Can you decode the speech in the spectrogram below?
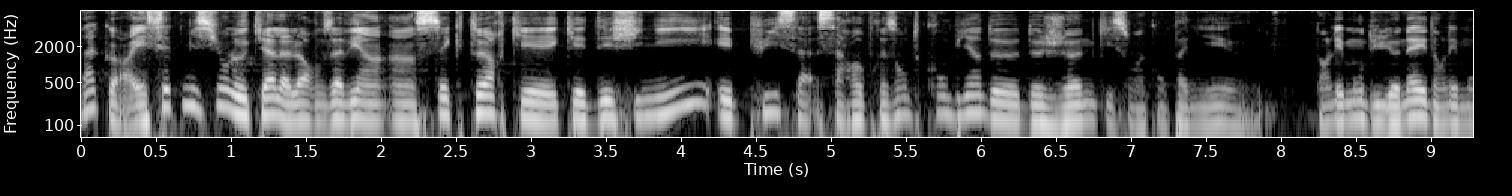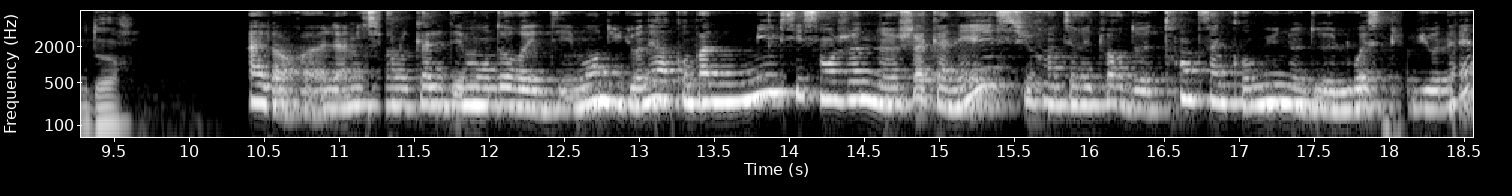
D'accord. Et cette mission locale, alors vous avez un, secteur qui est, défini, et puis ça, représente combien de, jeunes qui sont accompagnés euh, dans les monts du Lyonnais et dans les monts d'Or? Alors, euh, la mission locale des Monts d'Or et des Monts du Lyonnais accompagne 1600 jeunes chaque année sur un territoire de 35 communes de l'ouest lyonnais.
